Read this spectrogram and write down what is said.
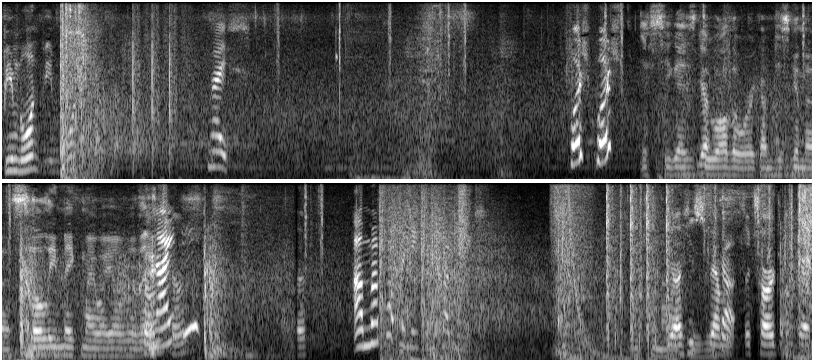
Beamed one, beamed one. Nice. Push, push. yes, you guys Yep. do all the work. I'm just gonna slowly make my way over there. 90. I'm gonna put minis. I'm putting minis. I cannot Yeah, he's do this. spamming the charge on dead.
